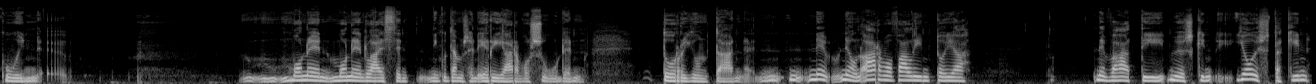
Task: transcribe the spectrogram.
kuin monen, monenlaisen niin kuin eriarvoisuuden torjuntaan. Ne, ne on arvovalintoja, ne vaatii myöskin joistakin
